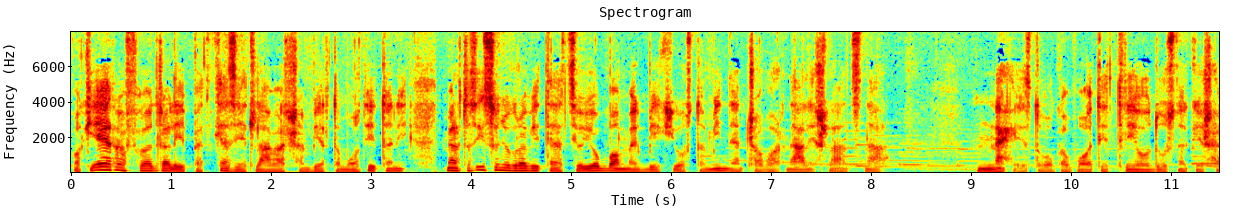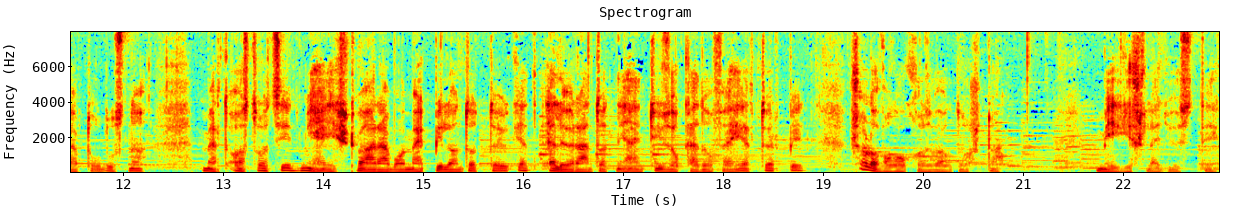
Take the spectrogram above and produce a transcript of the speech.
Aki erre a földre lépett, kezét, lábát sem bírta mozdítani, mert az iszonyú gravitáció jobban megbékjózta minden csavarnál és láncnál. Nehéz dolga volt itt Triodusnak és Heptodusnak, mert Asztrocid mihelyest várából megpillantotta őket, előrántott néhány tűzokádó fehér törpét, s a lovagokhoz vagdosta. Mégis legyőzték.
